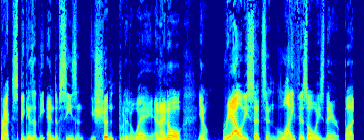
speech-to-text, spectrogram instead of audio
Practice begins at the end of season. You shouldn't put it away. And I know, you know, reality sets in. Life is always there, but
